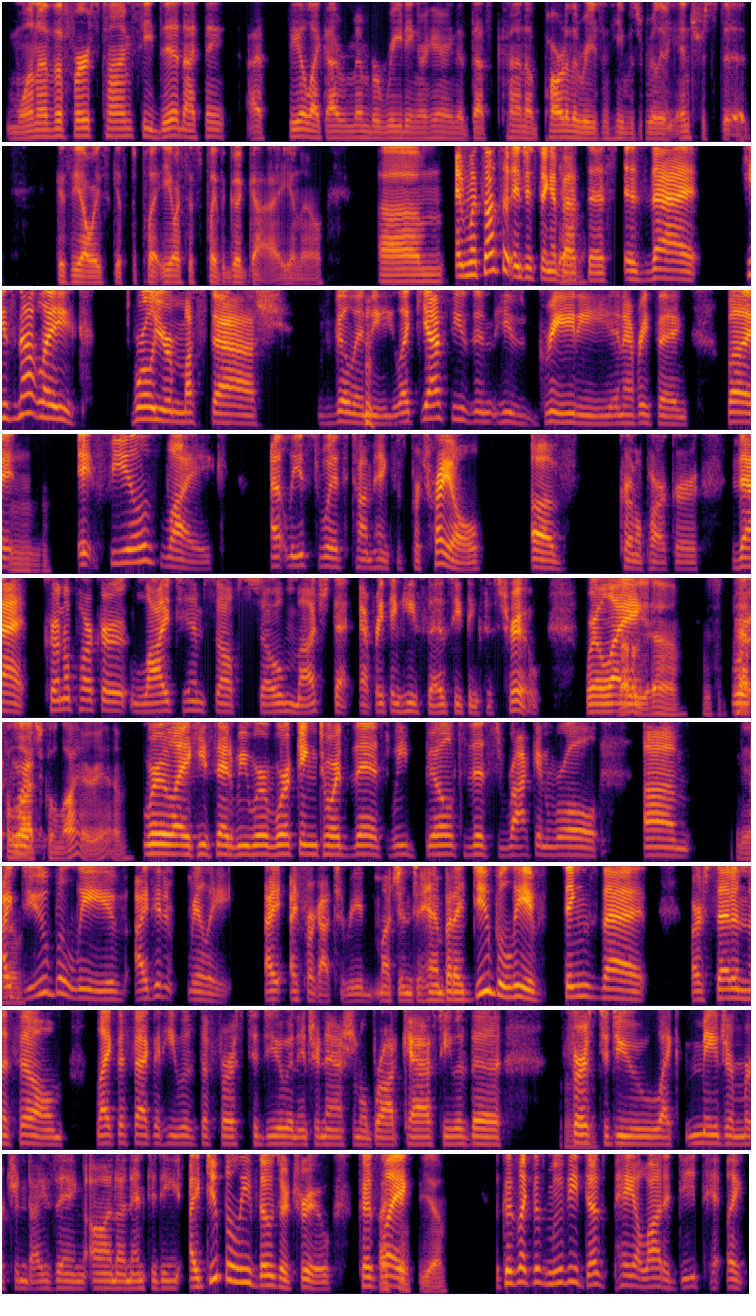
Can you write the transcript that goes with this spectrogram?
one of the first times he did. I think I feel like I remember reading or hearing that that's kind of part of the reason he was really interested because he always gets to play. He always has to play the good guy, you know. Um, And what's also interesting about this is that he's not like twirl your mustache villainy. like, yes, he's in he's greedy and everything, but mm, it feels like, at least with Tom Hanks's portrayal of Colonel Parker, that Colonel Parker lied to himself so much that everything he says he thinks is true. We're like oh yeah, he's a we're- we're- pathological liar. Yeah, we're like he said we were working towards this we built this rock and roll um yeah. i do believe i didn't really i i forgot to read much into him but i do believe things that are said in the film like the fact that he was the first to do an international broadcast he was the. First to do like major merchandising on an entity i do believe those are true because like think yeah. because like this movie does pay a lot of detail like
